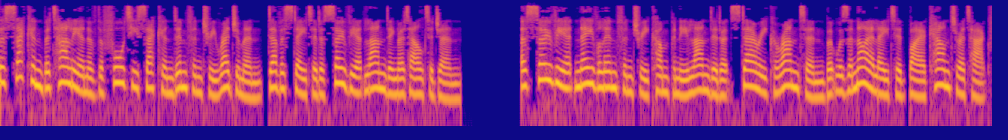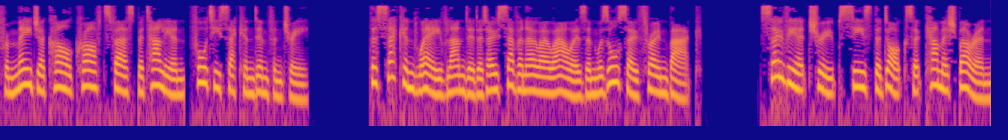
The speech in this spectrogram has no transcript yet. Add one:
The 2nd Battalion of the 42nd Infantry Regiment devastated a Soviet landing at Eltigen. A Soviet naval infantry company landed at Stary Karantin but was annihilated by a counterattack from Major Karl Kraft's 1st Battalion, 42nd Infantry. The second wave landed at 0700 hours and was also thrown back. Soviet troops seized the docks at Kamysh Burun,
